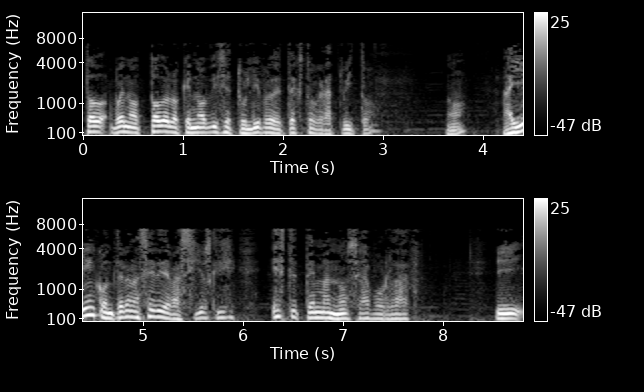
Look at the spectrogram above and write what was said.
todo, bueno, todo lo que no dice tu libro de texto gratuito, ¿no? Ahí encontré una serie de vacíos que dije, este tema no se ha abordado. Y,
